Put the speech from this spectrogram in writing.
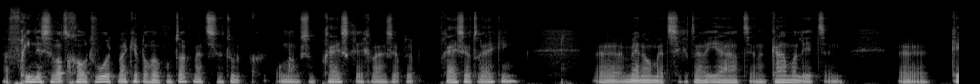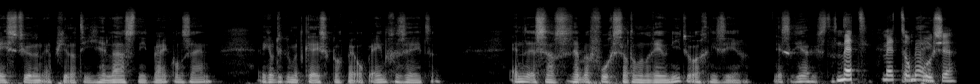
Nou, vrienden is een wat groot woord, maar ik heb nog wel contact met ze. Toen ik onlangs een prijs kreeg, waren ze op de prijsuitreiking. Uh, Menno met secretariaat en een Kamerlid. En uh, Kees stuurde een appje dat hij helaas niet bij kon zijn. En ik heb natuurlijk met Kees ook nog bij op één gezeten. En ze hebben voorgesteld om een reunie te organiseren. Ja, serieus. Dat, met, met Tom Poesen.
